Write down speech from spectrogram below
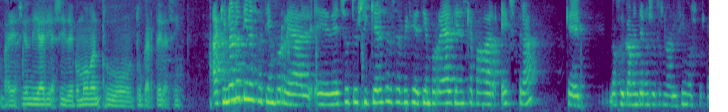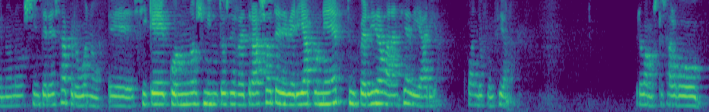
Variación diaria, sí, de cómo van tu, tu cartera, sí. Aquí no lo tienes a tiempo real. Eh, de hecho, tú si quieres el servicio de tiempo real tienes que pagar extra, que lógicamente nosotros no lo hicimos porque no nos interesa, pero bueno, eh, sí que con unos minutos de retraso te debería poner tu pérdida o ganancia diaria cuando funciona. Pero vamos, que es algo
